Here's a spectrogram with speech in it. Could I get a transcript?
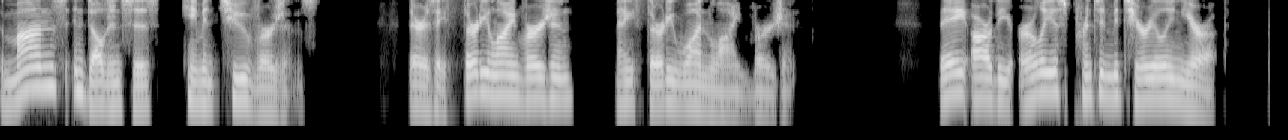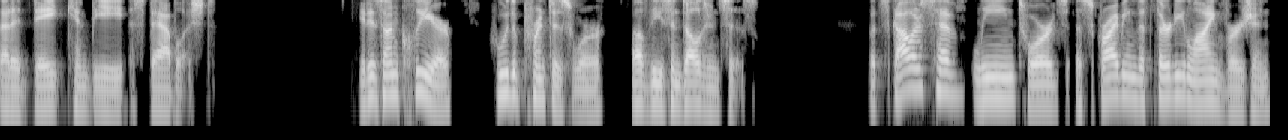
The Mainz indulgences came in two versions. There is a 30 line version and a 31 line version. They are the earliest printed material in Europe that a date can be established. It is unclear who the printers were of these indulgences, but scholars have leaned towards ascribing the 30 line version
